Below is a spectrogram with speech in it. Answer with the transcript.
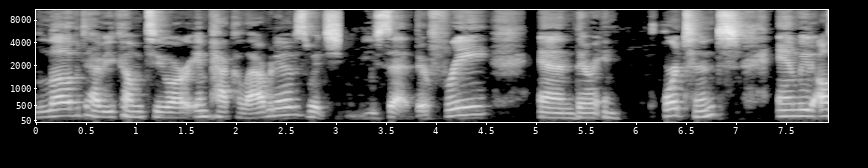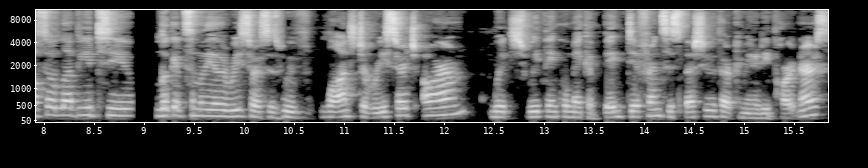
Love to have you come to our impact collaboratives, which you said they're free and they're important. And we'd also love you to look at some of the other resources. We've launched a research arm, which we think will make a big difference, especially with our community partners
